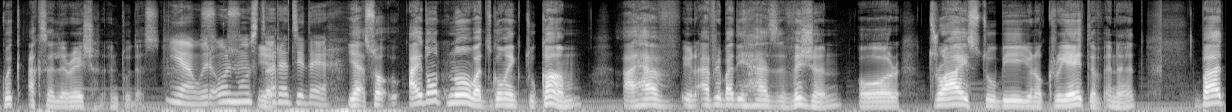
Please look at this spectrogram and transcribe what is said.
quick acceleration into this Yeah, we're almost Yeah. already there. yeah so i don't know what's going to come i have you know everybody has a vision or tries to be you know creative in it. But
